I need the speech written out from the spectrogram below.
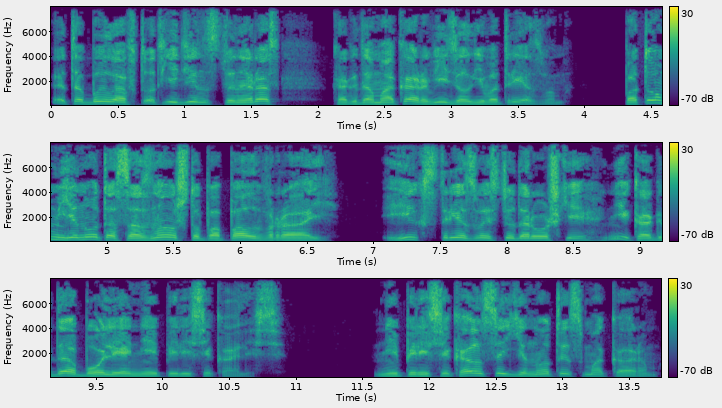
Это было в тот единственный раз, когда Макар видел его трезвым. Потом енот осознал, что попал в рай, и их с трезвостью дорожки никогда более не пересекались. Не пересекался енот и с Макаром.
